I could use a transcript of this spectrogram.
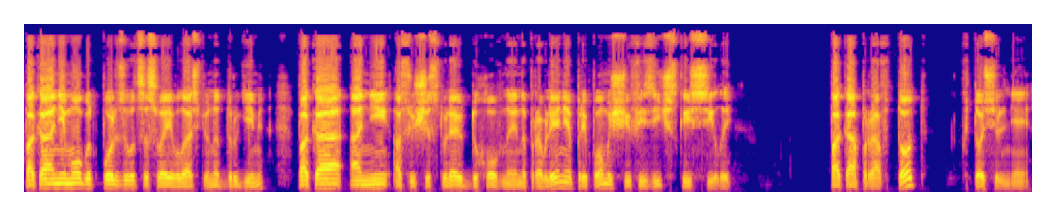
пока они могут пользоваться своей властью над другими, пока они осуществляют духовное направление при помощи физической силы. Пока прав тот, кто сильнее.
